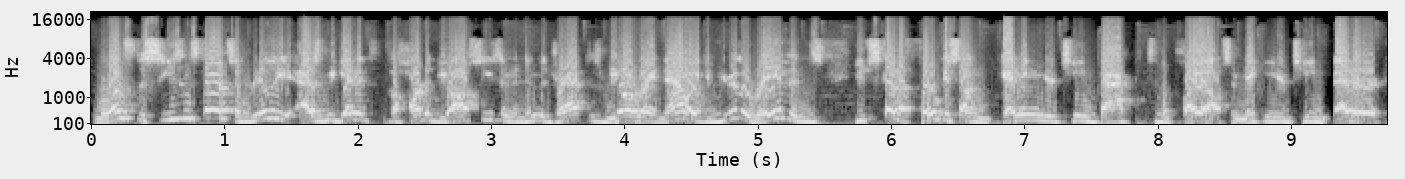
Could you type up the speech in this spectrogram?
once the season starts, and really as we get into the heart of the offseason and in the draft as we are right now, like if you're the Ravens, you just got to focus on getting your team back to the playoffs and making your team better.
